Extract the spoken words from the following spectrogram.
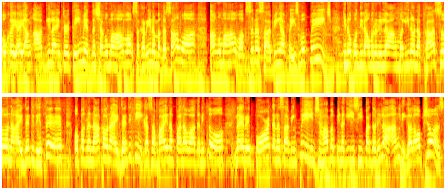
o kaya'y ang Aguila Entertainment na siyang umahawak sa karina mag-asawa ang umahawak sa nasabing Facebook page. Kinukundina umano nila ang malinaw na kaso ng identity theft o pagnanakaw na identity kasabay ng panawagan nito na i-report ang nasabing page habang pinag-iisipan daw nila ang legal options.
